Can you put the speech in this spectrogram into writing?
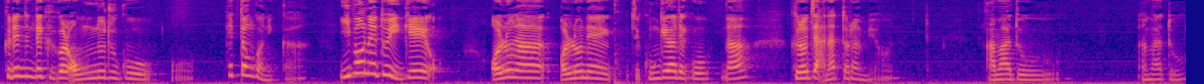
그랬는데 그걸 억누르고 어, 했던 거니까. 이번에도 이게 언론아, 언론에 공개가 되고나 그러지 않았더라면 아마도 아마도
